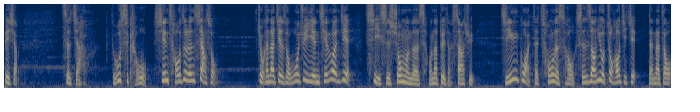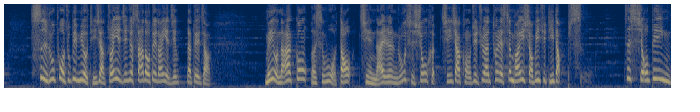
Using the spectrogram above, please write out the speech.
便想：这家伙如此可恶，先朝这人下手。就看他剑手握去眼前乱箭，气势凶猛的朝那队长杀去。尽管在冲的时候身上又中好几箭，但那招势如破竹，并没有停下，转眼间就杀到队长眼前。那队长没有拿弓，而是握刀。见来人如此凶狠，心下恐惧，居然推了身旁一小兵去抵挡。这小兵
